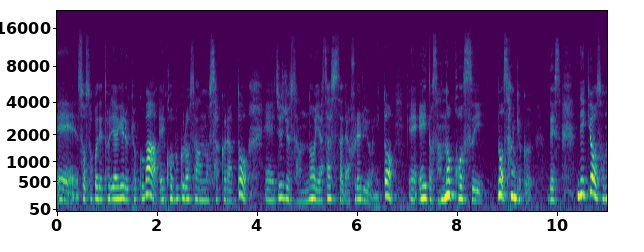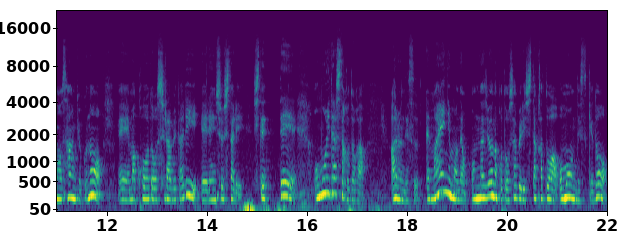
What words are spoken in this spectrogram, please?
えー、そうそこで取り上げる曲は、えー、小袋さんの「桜」と、えー、ジュジュさんの「優しさであふれるようにと」えー、エイトさんの「香水」の3曲です。で今日その3曲の、えーまあ、コードを調べたり、えー、練習したりしてって思い出したことがあるんです。え前にもね同じようなことをおしゃべりしたかとは思うんですけど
